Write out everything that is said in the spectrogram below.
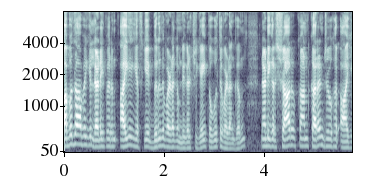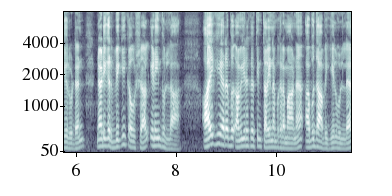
அபுதாபியில் நடைபெறும் ஐஏஎஃப்ஏ விருது வழங்கும் நிகழ்ச்சியை தொகுத்து வழங்கும் நடிகர் ஷாருக் கான் கரண் ஜோஹர் ஆகியோருடன் நடிகர் விக்கி கௌஷால் இணைந்துள்ளார். ஐக்கிய அரபு அமீரகத்தின் தலைநகரமான அபுதாபியில் உள்ள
